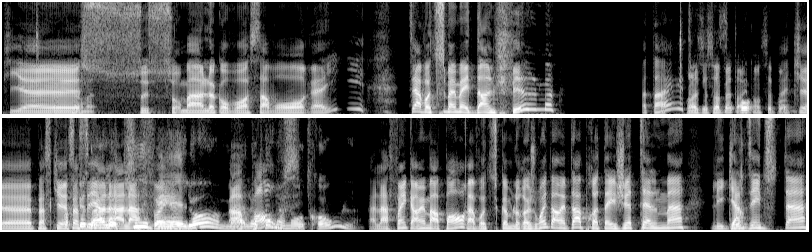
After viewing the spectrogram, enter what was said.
Puis euh, sûrement là qu'on va savoir. hey, sais, elle va-tu même être dans le film? Peut-être? Ouais, c'est ça, peut-être, on sait pas. Fait que, euh, parce que, Parce parce que à, à la fin, ben, elle est là, mais elle elle a comme passe. un autre rôle. à la fin, quand même, à part, elle va-tu comme le rejoindre? Puis en même temps, elle protégeait tellement les gardiens du temps.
